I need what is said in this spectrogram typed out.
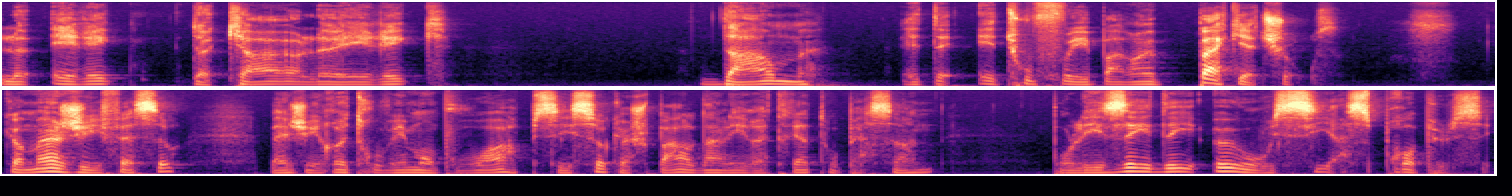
Le Eric de cœur, le Eric d'âme était étouffé par un paquet de choses. Comment j'ai fait ça? Ben, j'ai retrouvé mon pouvoir, puis c'est ça que je parle dans les retraites aux personnes, pour les aider eux aussi à se propulser.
